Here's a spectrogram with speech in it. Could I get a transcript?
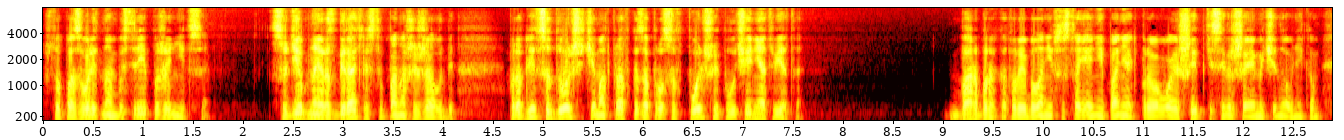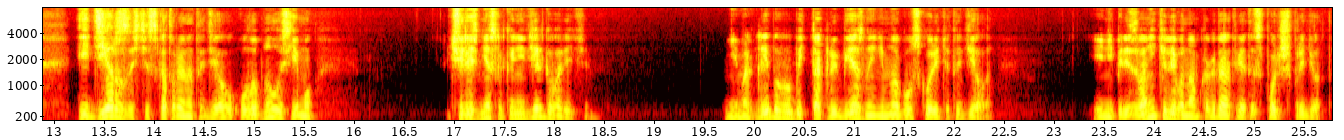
что позволит нам быстрее пожениться. Судебное разбирательство по нашей жалобе продлится дольше, чем отправка запроса в Польшу и получение ответа. Барбара, которая была не в состоянии понять правовой ошибки, совершаемой чиновником, и дерзости, с которой он это делал, улыбнулась ему. «Через несколько недель, говорите?» «Не могли бы вы быть так любезны и немного ускорить это дело? И не перезвоните ли вы нам, когда ответ из Польши придет?»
